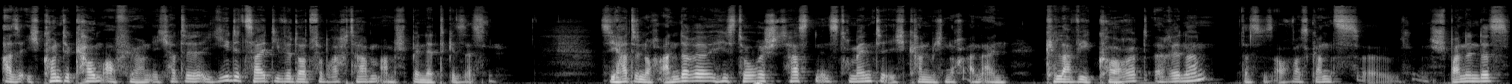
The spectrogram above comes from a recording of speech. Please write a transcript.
Also ich konnte kaum aufhören. Ich hatte jede Zeit, die wir dort verbracht haben, am Spinett gesessen. Sie hatte noch andere historische Tasteninstrumente. Ich kann mich noch an ein Klavikord erinnern. Das ist auch was ganz äh, Spannendes.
